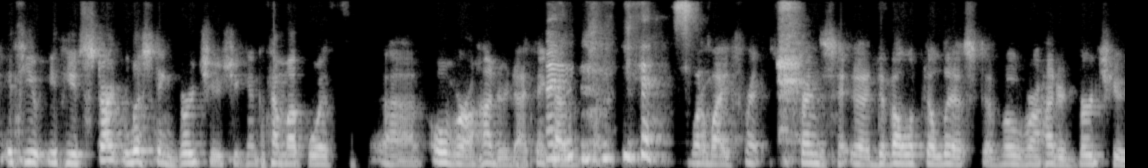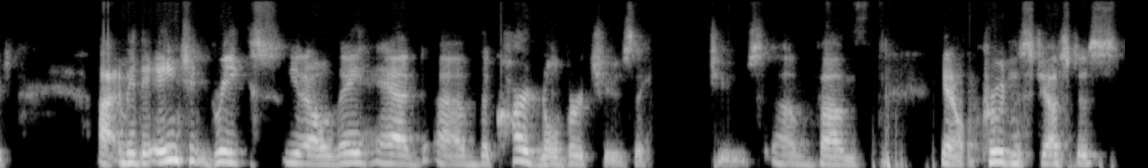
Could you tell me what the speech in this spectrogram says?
if you if you start listing virtues, you can come up with uh, over a hundred. I think I, yes. one of my friends, friends uh, developed a list of over a hundred virtues. Uh, I mean, the ancient Greeks, you know, they had uh, the cardinal virtues, the virtues of, um, you know, prudence, justice,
